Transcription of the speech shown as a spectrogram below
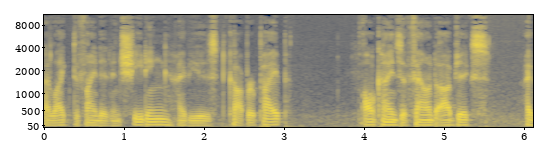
I like to find it in sheeting. I've used copper pipe, all kinds of found objects, I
